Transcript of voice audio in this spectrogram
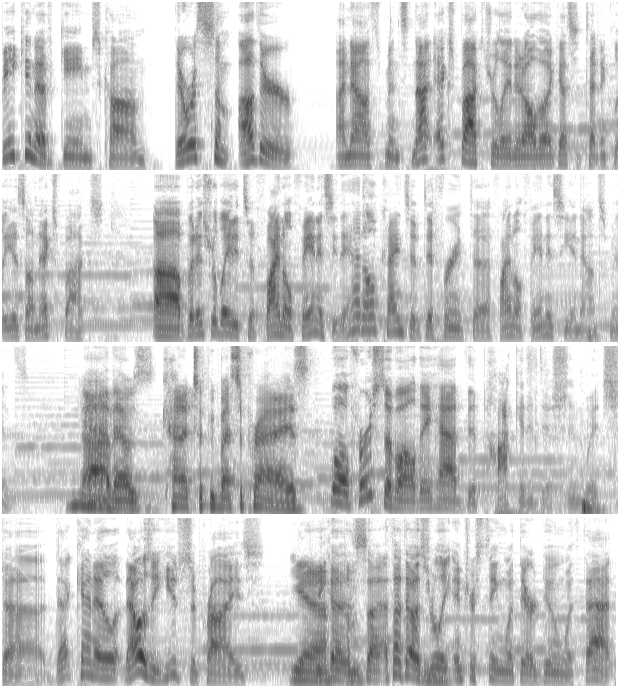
speaking of Gamescom, there was some other announcements, not Xbox related, although I guess it technically is on Xbox. Uh, but it's related to Final Fantasy. They had all kinds of different uh, Final Fantasy announcements. Yeah, Uh, that was kind of took me by surprise. Well, first of all, they have the Pocket Edition, which uh, that kind of that was a huge surprise Yeah, because um, uh, I thought that was really interesting what they were doing with that.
